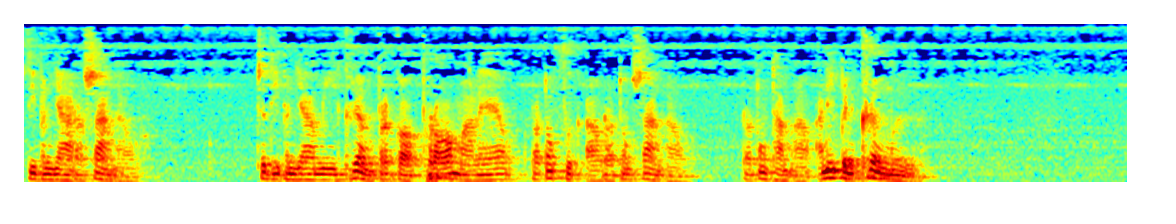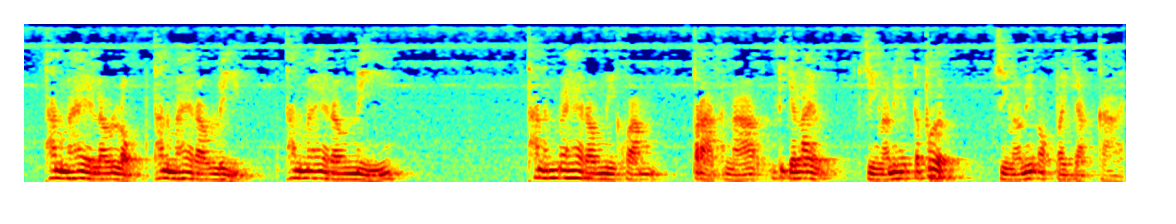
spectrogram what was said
สติปัญญาเราสร้างเอา สติปัญญามีเครื่องประกอบพร้อมมาแล้ว เราต้องฝึกเอาเราต้องสร้างเอา เราต้องทำเอา อันนี้เป็นเครื่องมือ ท่านไม่ให้เราหลบ ท่านไม่ให้เราหลีก ท่านไม่ให้เราหนี ท่านไม่ให้เรามีความปรารถนาที่จะไล่สิ่งเหล่านี้ตะเพิดสิ่งเหล่านี้ออกไปจากกาย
